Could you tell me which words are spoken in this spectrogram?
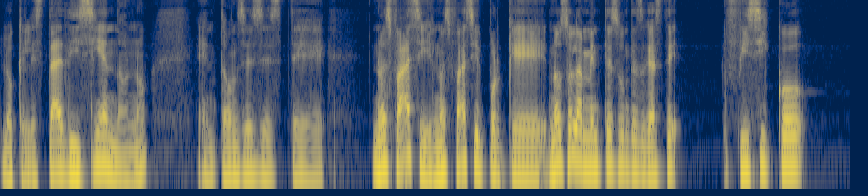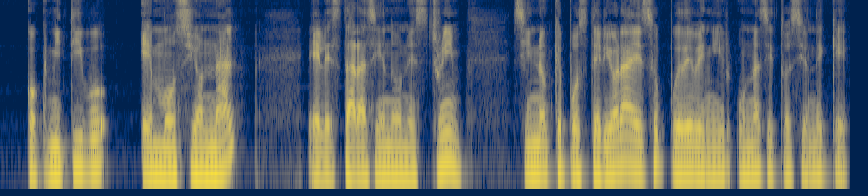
lo que le está diciendo, ¿no? Entonces, este, no es fácil, no es fácil, porque no solamente es un desgaste físico, cognitivo, emocional, el estar haciendo un stream, sino que posterior a eso puede venir una situación de que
